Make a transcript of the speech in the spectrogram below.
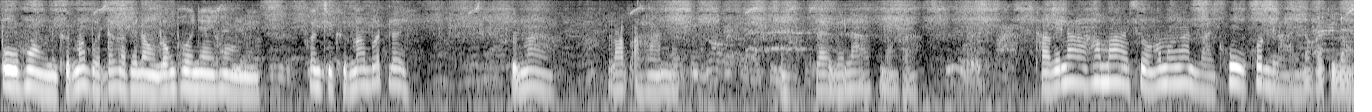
ปูห้องนี่ขึ้นมาเบิดแล้วค่ะพี่น้องหลวงพ่อใหญ่ห้องนี่เพิ่นสิขึ้นมาเบิดเลย ขึ้นมารับอาหารเบิดได้เวลาพี่น้องค่ะถ้าเวลาเข้ามาช่วงเข้ามางานหลายคู่คนหลายนะคะพี่น้อง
